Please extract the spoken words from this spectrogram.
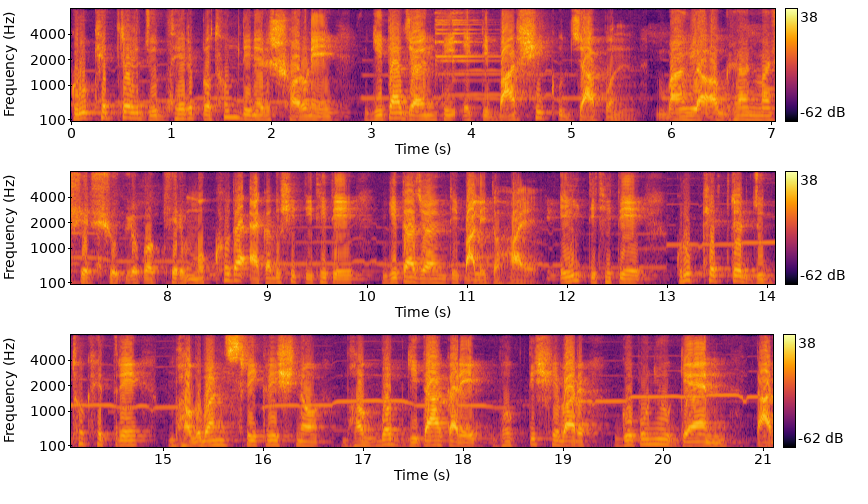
কুরুক্ষেত্রের যুদ্ধের প্রথম দিনের স্মরণে গীতা জয়ন্তী একটি বার্ষিক উদযাপন। বাংলা অঘ্রাণ মাসের শুক্লপক্ষের মুখ্যদা একাদশী তিথিতে গীতা জয়ন্তী পালিত হয়। এই তিথিতে কুরুক্ষেত্রের যুদ্ধক্ষেত্রে ভগবান শ্রীকৃষ্ণ ভগবত গীতা আকারে ভক্তি সেবার গোপনীয় জ্ঞান তার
